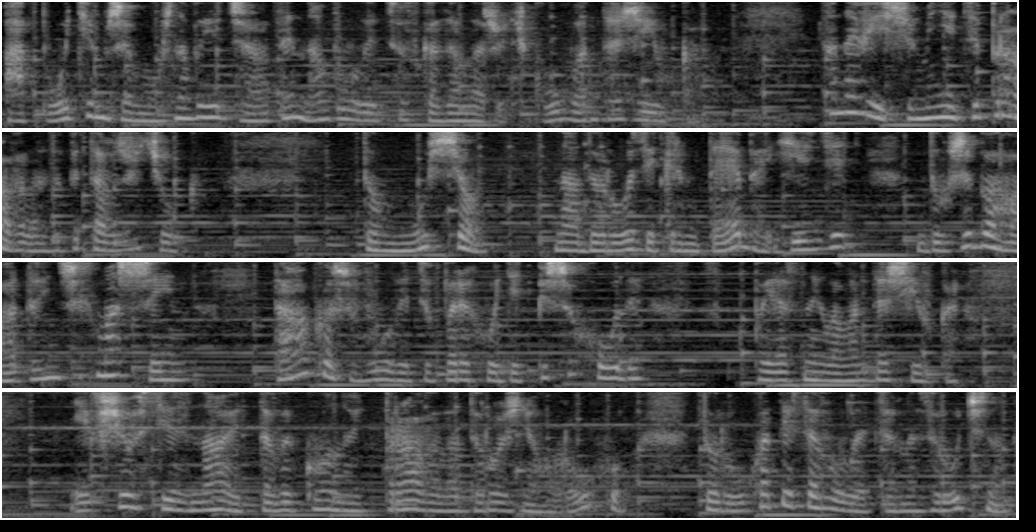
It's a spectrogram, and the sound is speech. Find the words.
а потім вже можна виїжджати на вулицю, сказала жучку вантажівка. А навіщо мені ці правила? запитав жучок. Тому що на дорозі, крім тебе, їздять дуже багато інших машин. Також вулицю переходять пішоходи, пояснила вантажівка. Якщо всі знають та виконують правила дорожнього руху, то рухатися вулицями зручно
